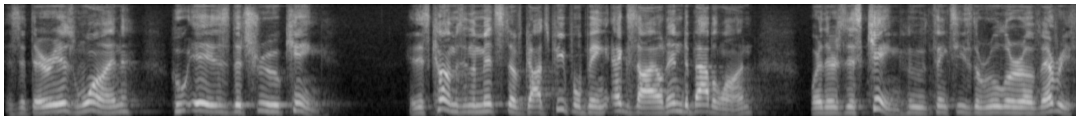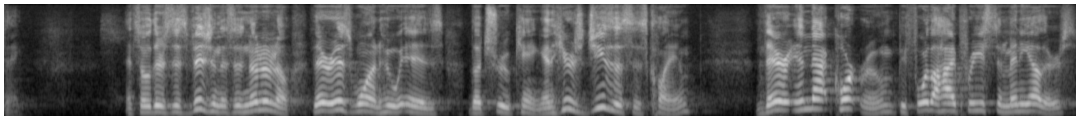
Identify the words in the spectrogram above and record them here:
is that there is one who is the true king. This comes in the midst of God's people being exiled into Babylon, where there's this king who thinks he's the ruler of everything. And so there's this vision that says, no, no, no, there is one who is the true king. And here's Jesus' claim. There in that courtroom, before the high priest and many others,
